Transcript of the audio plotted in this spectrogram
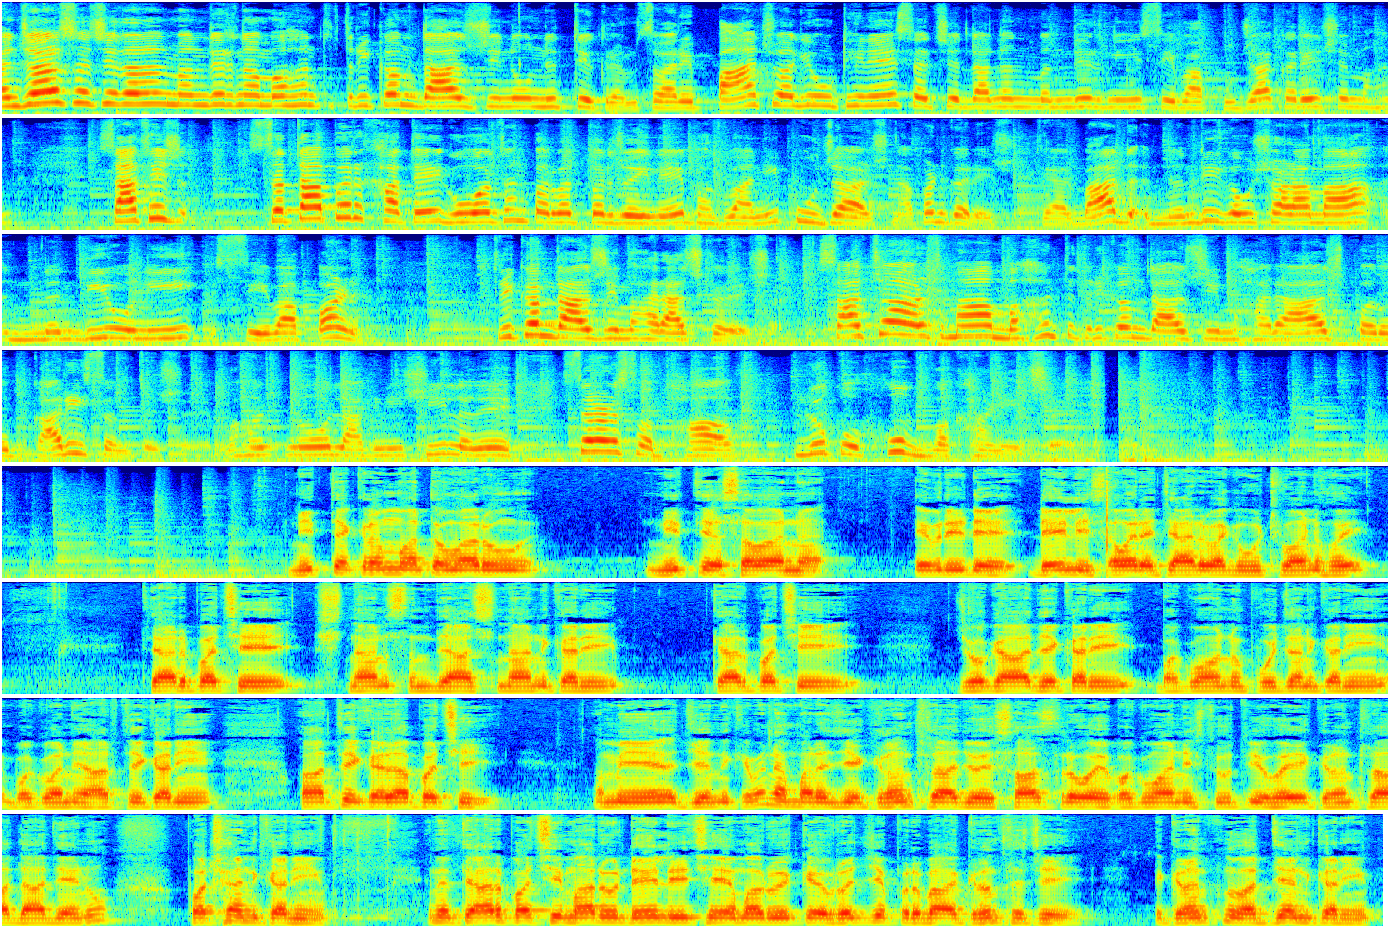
અંજાર સચ્ચિદાનંદ મંદિરના મહંત ત્રિકમદાસજીનો નિત્યક્રમ. સવારે પાંચ વાગે ઉઠીને સચ્ચિદાનંદ મંદિરની સેવા પૂજા કરે છે મહંત. સાથે જ સતાપર ખાતે ગોવર્ધન પર્વત પર જઈને ભગવાનની પૂજા અર્ચના પણ કરે છે. ત્યારબાદ નંદી ગૌશાળામાં નંદીઓની સેવા પણ ત્રિકમદાસજી મહારાજ કરે છે. સાચા અર્થમાં મહંત ત્રિકમદાસજી મહારાજ પરોપકારી સંત છે. મહંતનો લાગણીશીલ અને સરળ સ્વભાવ લોકો ખૂબ વખાણે છે. નિત્યક્રમમાં તો મારું નિત્ય સવારના એવરીડે ડેઈલી સવારે ચાર વાગે ઉઠવાનું હોય. ત્યાર પછી સ્નાન સંધ્યા સ્નાન કરી, ત્યાર પછી યોગા આદિ કરી, ભગવાનનું પૂજન કરી, ભગવાનની આરતી કરી. આરતી કર્યા પછી અમે જેને કહેવાય ને અમારા જે ગ્રંથરાજ હોય, શાસ્ત્ર હોય, ભગવાનની સ્તુતિ હોય, ગ્રંથરાજ આદેનું પઠન કરી. અને ત્યાર પછી મારું ડેઈલી છે અમારું એક વ્રજ્ય પ્રભા ગ્રંથ છે, એ ગ્રંથનું અધ્યયન કરી.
